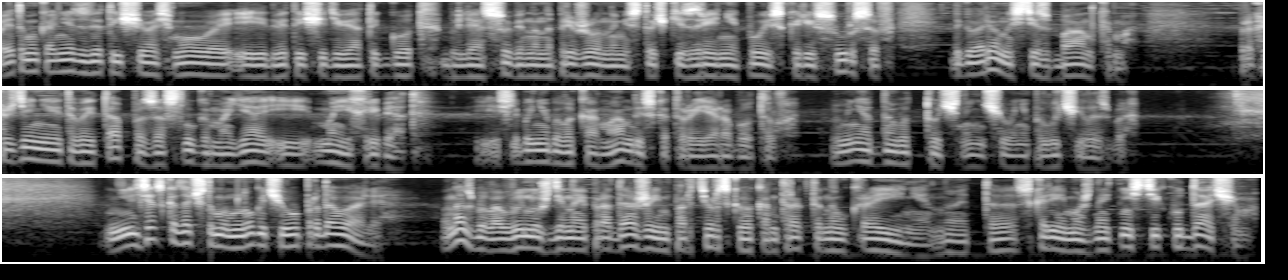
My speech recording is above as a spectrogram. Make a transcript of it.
Поэтому конец 2008 и 2009 год были особенно напряженными с точки зрения поиска ресурсов, договоренности с банком. Прохождение этого этапа – заслуга моя и моих ребят. Если бы не было команды, с которой я работал, у меня одного точно ничего не получилось бы. Нельзя сказать, что мы много чего продавали – у нас была вынужденная продажа импортерского контракта на Украине, но это скорее можно отнести к удачам,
